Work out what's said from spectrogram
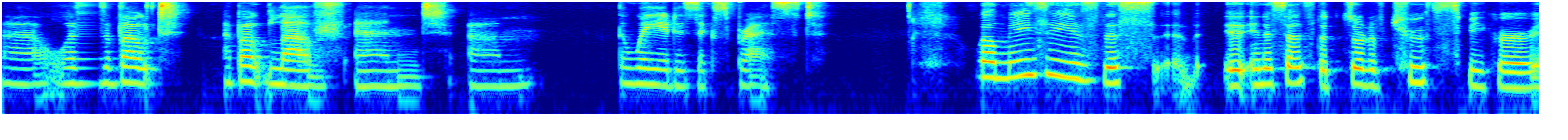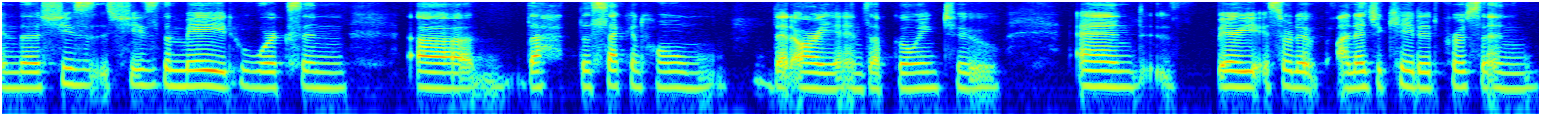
uh, was about about love and um, the way it is expressed. Well, Maisie is this, in a sense, the sort of truth speaker. In the she's she's the maid who works in uh, the the second home that Aria ends up going to, and very sort of uneducated person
